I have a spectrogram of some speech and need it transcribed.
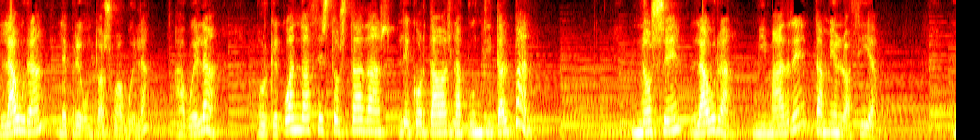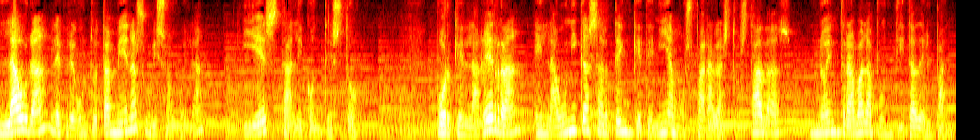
Laura le preguntó a su abuela, Abuela, ¿por qué cuando haces tostadas le cortabas la puntita al pan? No sé, Laura, mi madre también lo hacía. Laura le preguntó también a su bisabuela y ésta le contestó, porque en la guerra, en la única sartén que teníamos para las tostadas, no entraba la puntita del pan.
